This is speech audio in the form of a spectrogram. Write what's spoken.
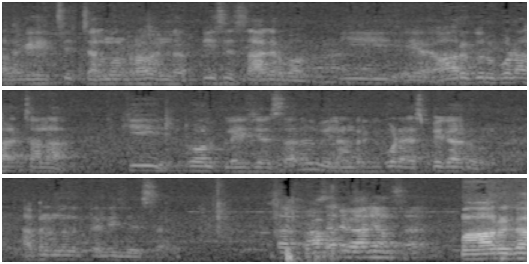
అలాగే HC Chalman Rao and PC Sagar Babu. ఈ ఆరుగురు కూడా చాలా కీ రోల్ ప్లే చేశారు. వీళ్ళందరికీ కూడా ఎస్పీ గారు అభినందనలు తెలియజేశారు. మారుగా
